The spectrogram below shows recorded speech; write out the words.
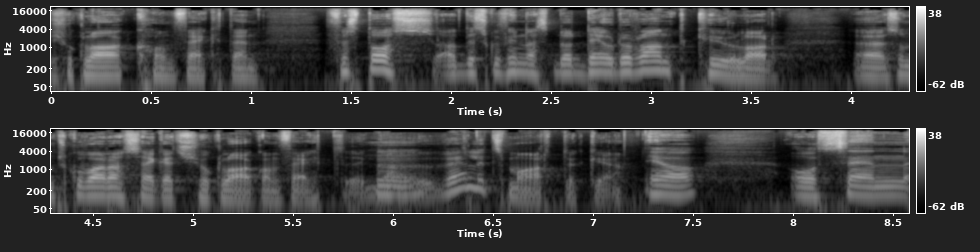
chokladkonfekten. Förstås att det skulle finnas då deodorantkulor som skulle vara säkert chokladkonfekt. Mm. Väldigt smart tycker jag. Ja. Och sen,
